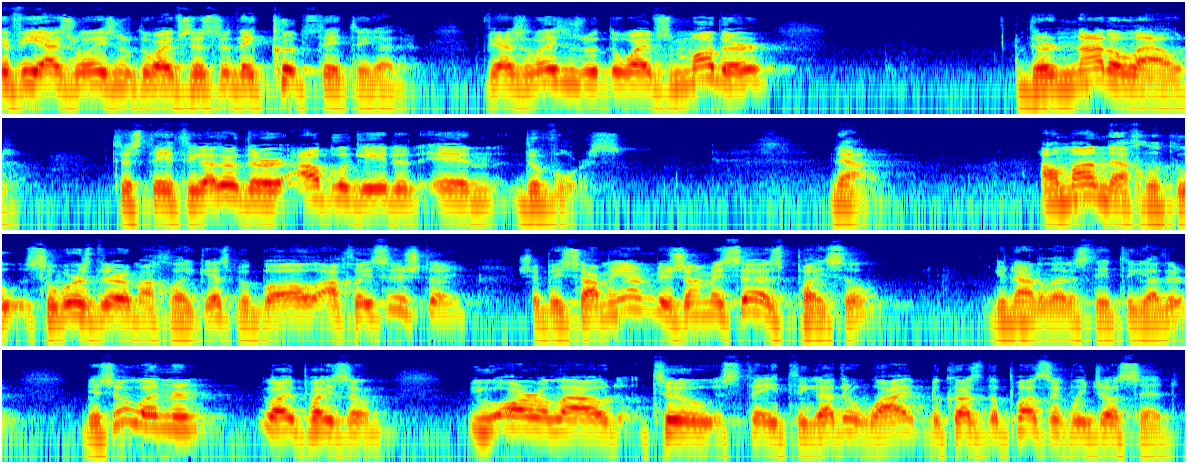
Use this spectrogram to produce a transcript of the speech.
if he has relations with the wife's sister, they could stay together. If he has relations with the wife's mother, they're not allowed to stay together. They're obligated in divorce. Now, Alman nechlaku. So where's there a machlekes? But Baal achayis ishtay. Shebeishamayam Beis Shammai says paisel. You're not allowed to stay together. Beishalayim like paisel. You are allowed to stay together. Why? Because the pasuk we just said.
